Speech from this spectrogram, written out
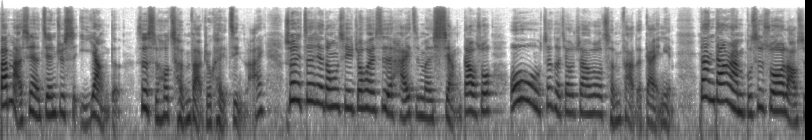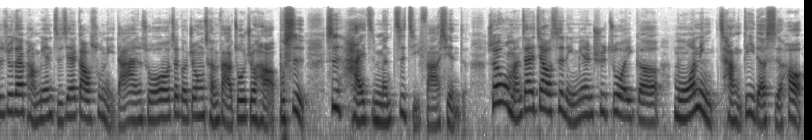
斑马线的间距是一样的，这时候乘法就可以进来，所以这些东西就会是孩子们想到说，哦，这个就叫做乘法的概念。但当然不是说老师就在旁边直接告诉你答案说，哦、这个就用乘法做就好，不是，是孩子们自己发现的。所以我们在教室里面去做一个模拟场地的时候，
